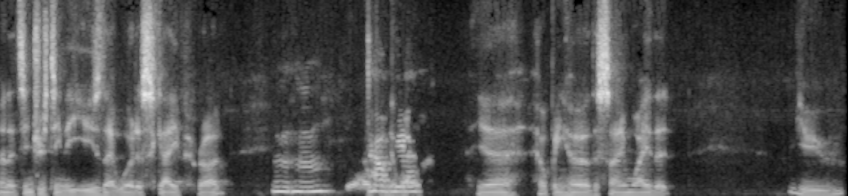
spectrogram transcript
And it's interesting that you use that word escape, right? Mm-hmm. Yeah, oh, yeah. yeah, helping her the same way that you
